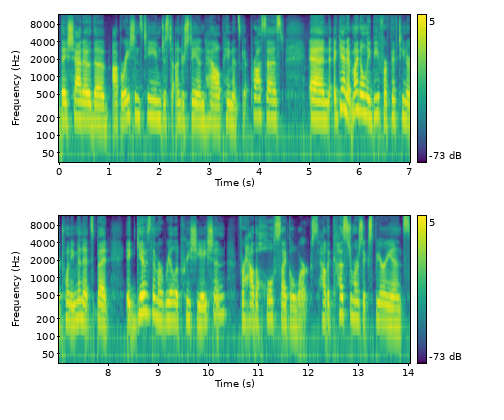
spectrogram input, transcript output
they shadow the operations team just to understand how payments get processed. And again, it might only be for 15 or 20 minutes, but it gives them a real appreciation for how the whole cycle works, how the customer's experience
